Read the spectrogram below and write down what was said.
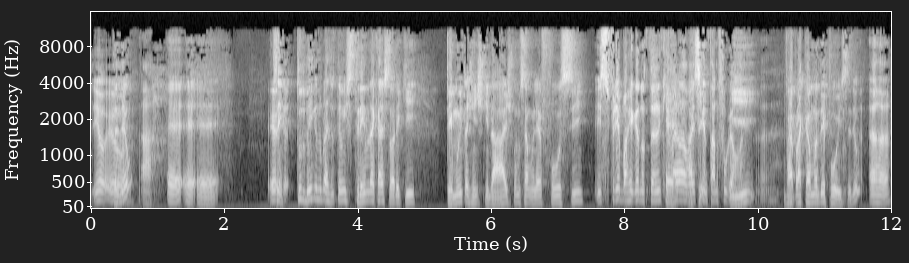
Eu, eu- Entendeu? Ah, É, é, é, eu- Sim, eu- tudo bem que no Brasil tem um extremo daquela história que tem muita gente que ainda age como se a mulher fosse. esfria a barriga no tanque e é, vai, ela vai aqui- esquentar no fogão. E né? vai pra cama depois, entendeu? Aham.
